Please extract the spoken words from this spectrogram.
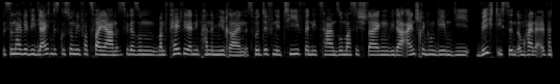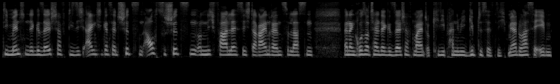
es sind halt wieder die gleichen Diskussionen wie vor zwei Jahren. Es ist wieder so ein, man fällt wieder in die Pandemie rein. Es wird definitiv, wenn die Zahlen so massig steigen, wieder Einschränkungen geben, die wichtig sind, um halt einfach die Menschen der Gesellschaft, die sich eigentlich die ganze Zeit schützen, auch zu schützen und nicht fahrlässig da reinrennen zu lassen wenn ein großer Teil der Gesellschaft meint, okay, die Pandemie gibt es jetzt nicht mehr. Du hast ja eben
